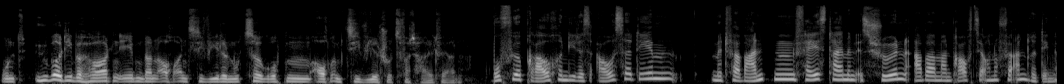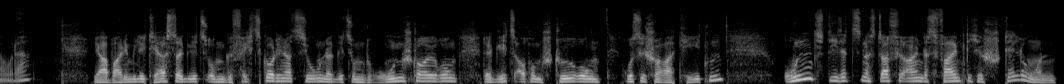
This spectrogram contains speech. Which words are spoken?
und über die Behörden eben dann auch an zivile Nutzergruppen auch im Zivilschutz verteilt werden. Wofür brauchen die das außerdem? Mit Verwandten FaceTimen ist schön, aber man braucht es ja auch noch für andere Dinge, oder? Ja, bei den Militärs, da geht es um Gefechtskoordination, da geht es um Drohnensteuerung, da geht es auch um Störung russischer Raketen. Und die setzen das dafür ein, dass feindliche Stellungen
